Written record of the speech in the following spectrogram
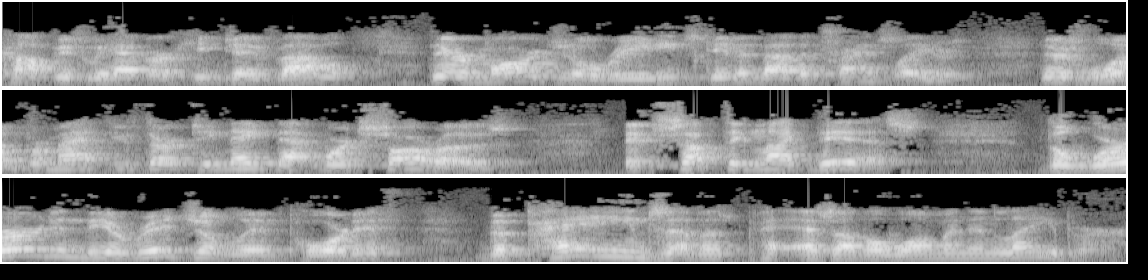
copies we have of our King James Bible, there are marginal readings given by the translators. There's one from Matthew 13 8, that word sorrows. It's something like this The word in the original importeth the pains of a, as of a woman in labor.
